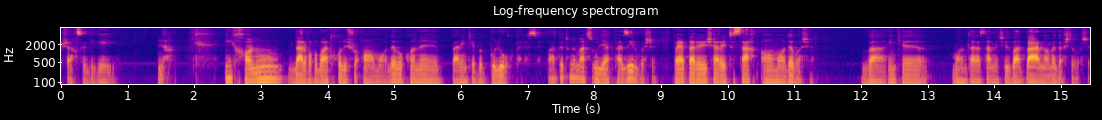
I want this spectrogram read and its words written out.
شخص دیگه ای نه. این خانوم در واقع باید خودش رو آماده بکنه برای اینکه به بلوغ برسه. باید بتونه مسئولیت پذیر باشه. باید برای شرایط سخت آماده باشه. و اینکه مهمتر از همه چیز باید برنامه داشته باشه.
